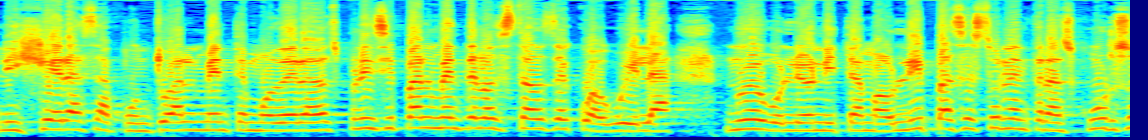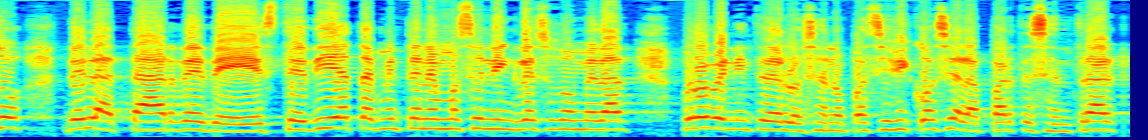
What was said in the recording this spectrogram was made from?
ligeras a puntualmente moderadas, principalmente en los estados de Coahuila, Nuevo León y Tamaulipas. Esto en el transcurso de la tarde de este día. También tenemos el ingreso de humedad proveniente del Océano Pacífico hacia la parte central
